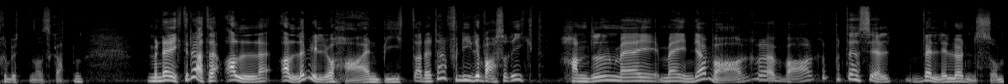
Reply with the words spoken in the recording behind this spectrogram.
tributtene og skatten. Men det er riktig det at alle, alle vil jo ha en bit av dette, fordi det var så rikt. Handelen med, med India var, var, potensielt veldig lønnsom.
